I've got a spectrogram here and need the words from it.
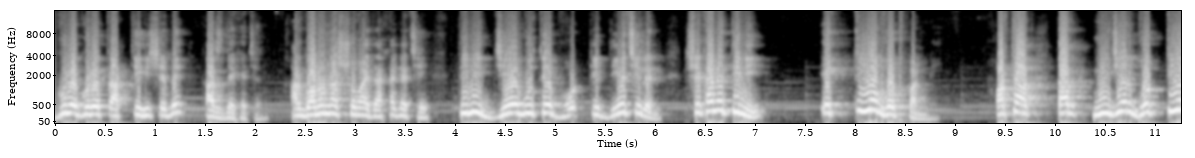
ঘুরে ঘুরে প্রার্থী হিসেবে কাজ দেখেছেন। আর গণনার সময় দেখা গেছে, তিনি যে বুথে ভোটটি দিয়েছিলেন, সেখানে তিনি একটিও ভোট পাননি। অর্থাৎ তার নিজের ভোটটিও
